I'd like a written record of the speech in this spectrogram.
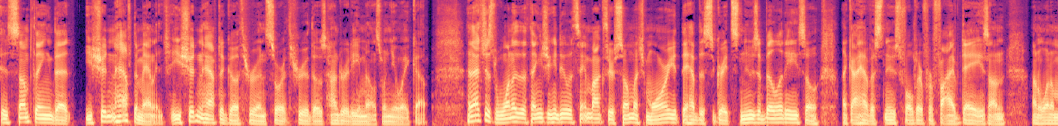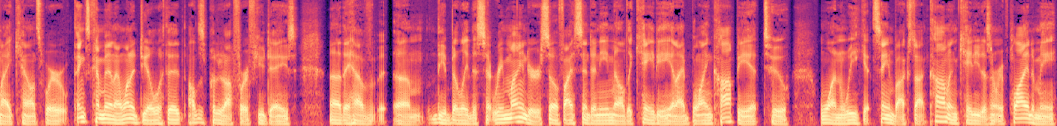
is something that you shouldn't have to manage. You shouldn't have to go through and sort through those hundred emails when you wake up. And that's just one of the things you can do with SaneBox. There's so much more. They have this great snooze ability. So like I have a snooze folder for five days on, on one of my accounts where things come in. I want to deal with it. I'll just put it off for a few days. Uh, they have um, the ability to set reminders. So if I send an email to Katie and I blind copy it to one week at sanebox.com and Katie doesn't reply to me,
